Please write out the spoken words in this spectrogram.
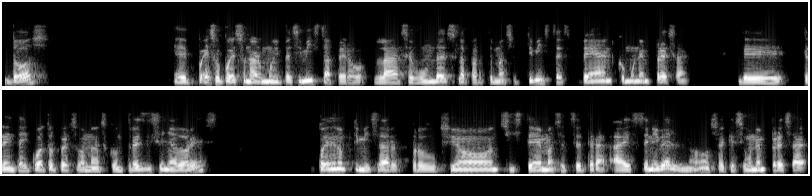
Dos, eh, eso puede sonar muy pesimista, pero la segunda es la parte más optimista. Es, vean como una empresa de 34 personas con tres diseñadores pueden optimizar producción, sistemas, etcétera, a este nivel, ¿no? O sea, que sea una empresa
